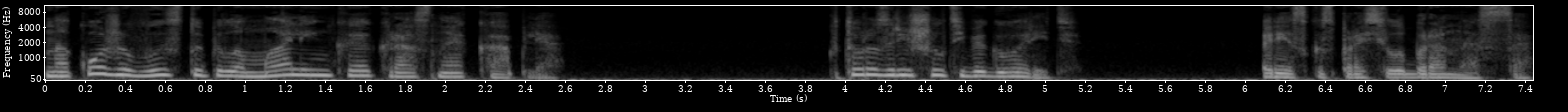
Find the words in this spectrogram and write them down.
На коже выступила маленькая красная капля. «Кто разрешил тебе говорить?» — резко спросила баронесса.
